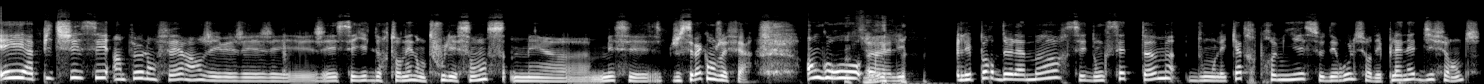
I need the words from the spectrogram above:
Et à pitcher c'est un peu l'enfer. Hein. J'ai j'ai j'ai essayé de retourner dans tous les sens, mais mais c'est je sais pas quand je vais faire. En gros okay. les les Portes de la Mort, c'est donc sept tomes dont les quatre premiers se déroulent sur des planètes différentes.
